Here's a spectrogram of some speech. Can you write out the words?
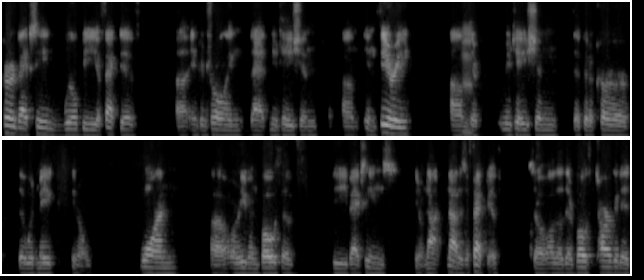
current vaccine will be effective uh, in controlling that mutation. Um, in theory, um, Mm. there could be a mutation that could occur that would make you know one uh, or even both of the vaccines you know not not as effective. So although they're both targeted,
